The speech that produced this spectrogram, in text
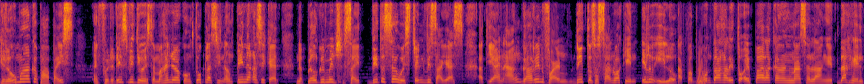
Hello mga kapapays! And for today's video ay samahan niyo akong tuklasin ang pinakasikat na pilgrimage site dito sa Western Visayas. At yan ang Garin Farm dito sa San Joaquin, Iloilo. At pag pupunta ka rito ay para kang nasa langit dahil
